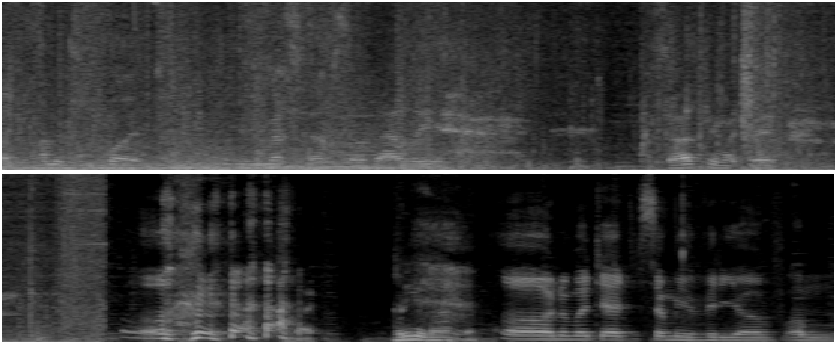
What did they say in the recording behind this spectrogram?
like on his foot. He messed up so badly. So that's pretty much it. What are you laughing? Oh no, my dad just sent me a video of um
